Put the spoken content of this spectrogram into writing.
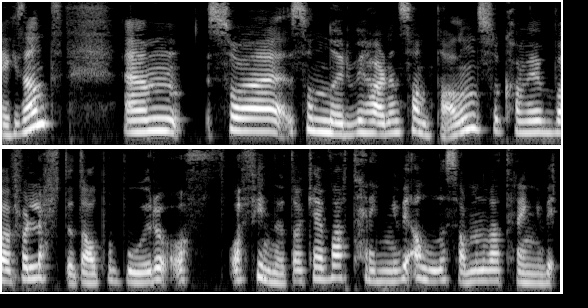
Ikke sant? Um, så, så, når vi har den samtalen, så kan vi bare få løftet alt på bordet og, og, finne ut ok, hva trenger vi alle sammen? Hva trenger vi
